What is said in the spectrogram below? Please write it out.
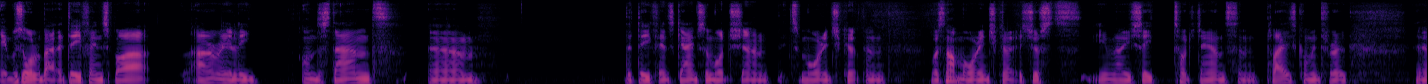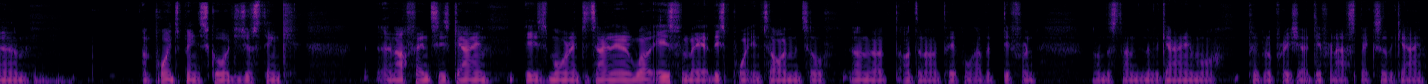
it was all about the defense part. I don't really understand um, the defense game so much, and it's more intricate than. Well, it's not more intricate. It's just you know you see touchdowns and plays coming through, um, and points being scored. You just think an offense's game is more entertaining. Well, it is for me at this point in time. Until I don't know, I don't know people have a different understanding of the game, or people appreciate different aspects of the game.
